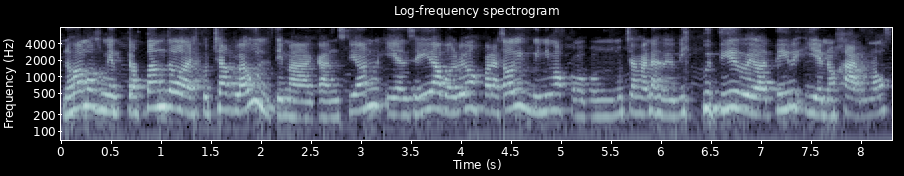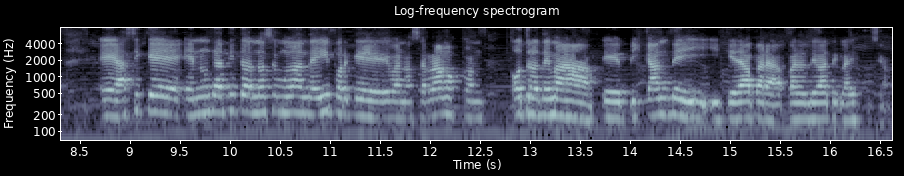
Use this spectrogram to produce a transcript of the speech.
Nos vamos mientras tanto a escuchar la última canción y enseguida volvemos para hoy. Vinimos como con muchas ganas de discutir, debatir y enojarnos. Eh, así que en un ratito no se muevan de ahí porque bueno, cerramos con otro tema eh, picante y, que da para, para el debate y la discusión.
